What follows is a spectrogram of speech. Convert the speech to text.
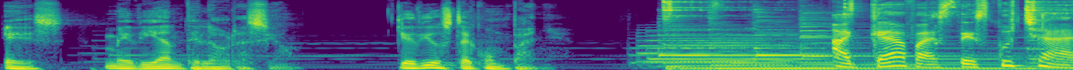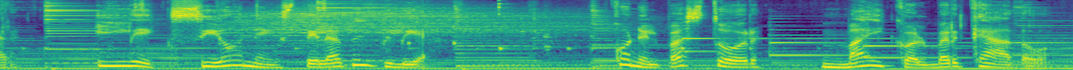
es mediante la oración. Que Dios te acompañe. Acabas de escuchar Lecciones de la Biblia con el pastor Michael Mercado.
